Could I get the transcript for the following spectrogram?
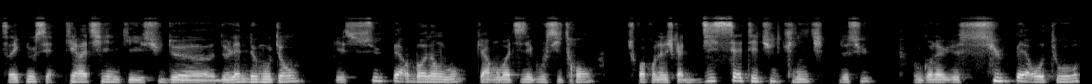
c'est vrai que nous c'est une kératine qui est issue de, laine de mouton, qui est super bonne en goût, qui aromatisé goût citron. Je crois qu'on a jusqu'à 17 études cliniques dessus. Donc on a eu de super retours.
